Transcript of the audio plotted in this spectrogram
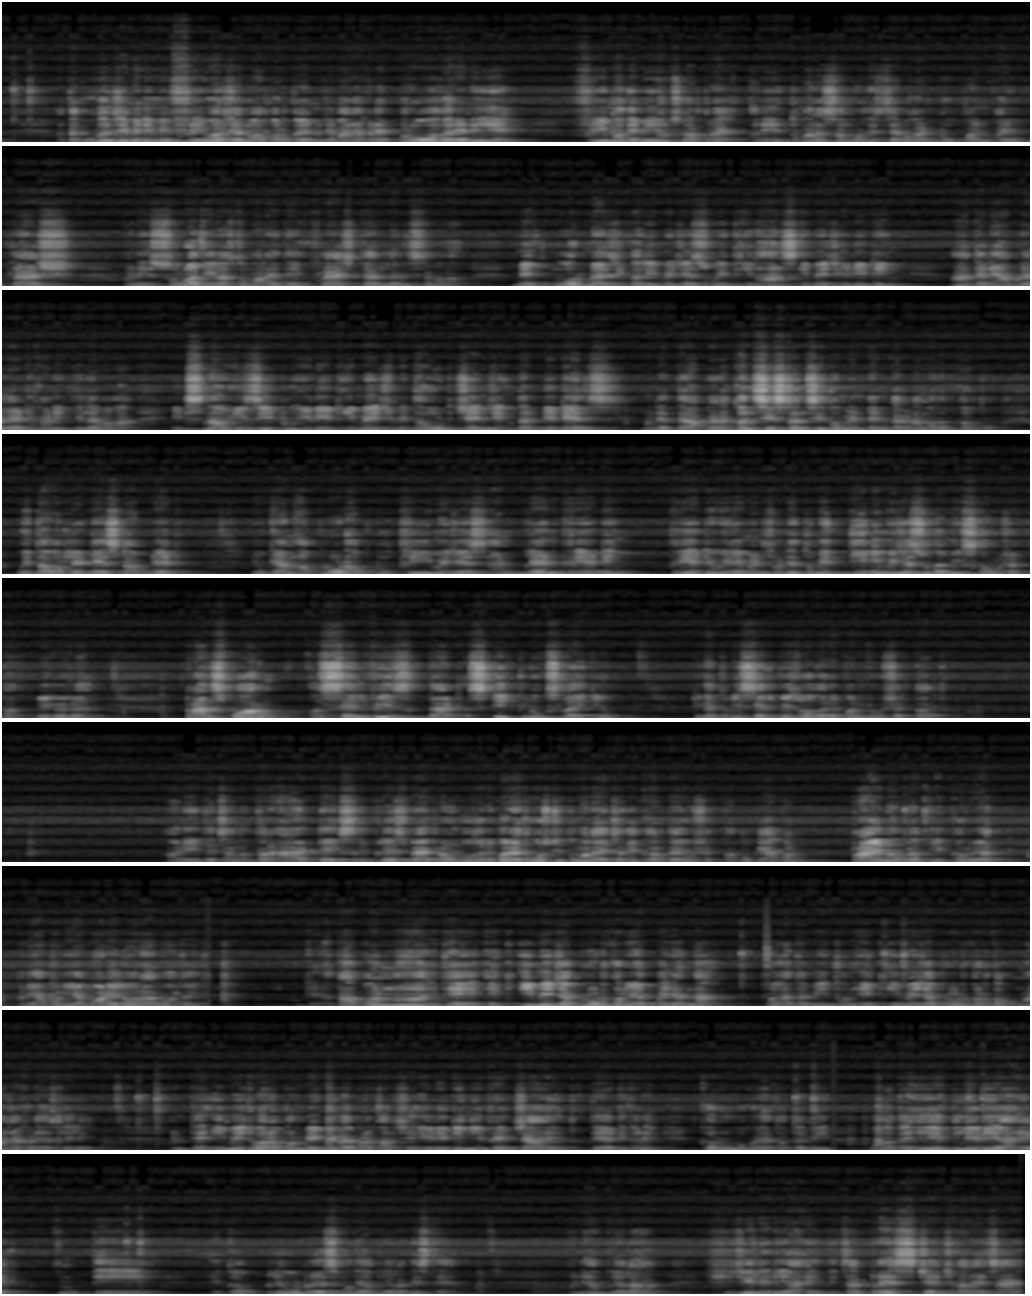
आता गुगल जेमिनी मी फ्री व्हर्जन वापरतो आहे म्हणजे माझ्याकडे प्रो वगैरे नाही आहे फ्रीमध्ये मी यूज करतो आहे आणि तुम्हाला समोर दिसतंय बघा टू पॉईंट फाईव्ह फ्लॅश आणि सुरुवातीलाच तुम्हाला इथे एक फ्लॅश झालेला दिसतंय बघा. Make more magical images with enhance image editing हां त्याने आपल्याला या ठिकाणी दिलं आहे बघा. It's now easy to edit image without changing the details म्हणजे ते आपल्याला कन्सिस्टन्सी तो मेंटेन करायला मदत करतो. With our latest update you can upload up to three images and blend creating creative elements म्हणजे तुम्ही तीन इमेजेससुद्धा मिक्स करू शकतात वेगवेगळ्या. Transform selfies that stick looks like you ठीक आहे? तुम्ही सेल्फीज वगैरे पण घेऊ शकतात. आणि त्याच्यानंतर ॲड टेक्स रिप्लेस बॅकग्राऊंड वगैरे बऱ्याच गोष्टी तुम्हाला याच्याने करता येऊ शकतात. ओके आपण ट्राय नावला क्लिक करूयात आणि आपण या मॉडेलवर आलो आता इथे. ओके आता आपण इथे एक इमेज अपलोड करूयात पहिल्यांदा. बघा आता मी इथून एक इमेज अपलोड करतो माझ्याकडे असलेली. आणि त्या इमेजवर आपण वेगवेगळ्या प्रकारचे एडिटिंग इफेक्ट जे आहेत ते या ठिकाणी करून बघूयात आता. मी मग आता ही एक लेडी आहे ती एक ब्ल्यू ड्रेसमध्ये आपल्याला दिसते आहे. आणि आपल्याला ही जी लेडी आहे तिचा ड्रेस चेंज करायचा आहे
